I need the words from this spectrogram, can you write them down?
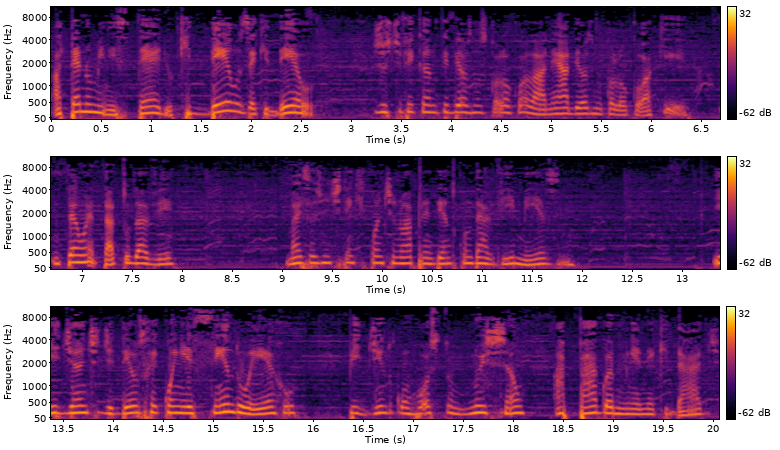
até no ministério, que Deus é que deu, justificando que Deus nos colocou lá, né? Ah, Deus me colocou aqui. Então é, tá tudo a ver. Mas a gente tem que continuar aprendendo com Davi mesmo. E diante de Deus, reconhecendo o erro, pedindo com o rosto no chão, apago a minha iniquidade,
